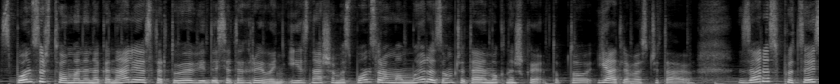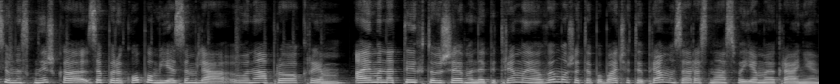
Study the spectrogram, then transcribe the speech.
спонсорство у мене на каналі стартує від 10 гривень, і з нашими спонсорами ми разом читаємо книжки. Тобто я для вас читаю. Зараз в процесі у нас книжка за перекопом є земля. Вона про Крим. А імена тих, хто вже мене підтримує, ви можете побачити прямо зараз на своєму екрані.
